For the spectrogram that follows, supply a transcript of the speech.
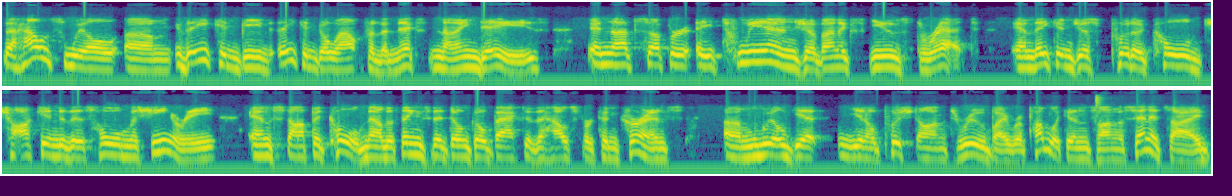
The House will, um, they can be, they can go out for the next nine days and not suffer a twinge of unexcused threat. And they can just put a cold chalk into this whole machinery and stop it cold. Now, the things that don't go back to the House for concurrence um, will get, you know, pushed on through by Republicans on the Senate side,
